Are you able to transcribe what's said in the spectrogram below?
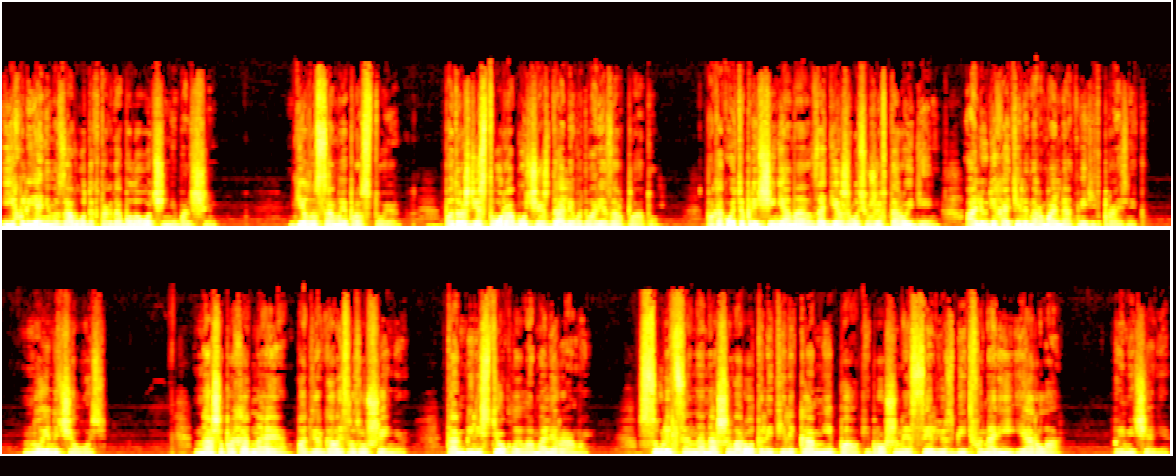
Их влияние на заводах тогда было очень небольшим. Дело самое простое. Под Рождество рабочие ждали во дворе зарплату. По какой-то причине она задерживалась уже второй день, а люди хотели нормально отметить праздник. Ну и началось. Наша проходная подвергалась разрушению. Там били стекла и ломали рамы. С улицы на наши ворота летели камни и палки, брошенные с целью сбить фонари и орла. Примечание.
